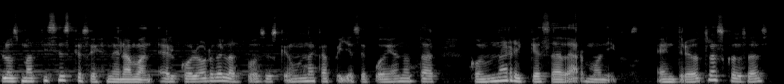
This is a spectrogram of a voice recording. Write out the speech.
Los matices que se generaban, el color de las voces que en una capilla se podía notar con una riqueza de armónicos, entre otras cosas,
